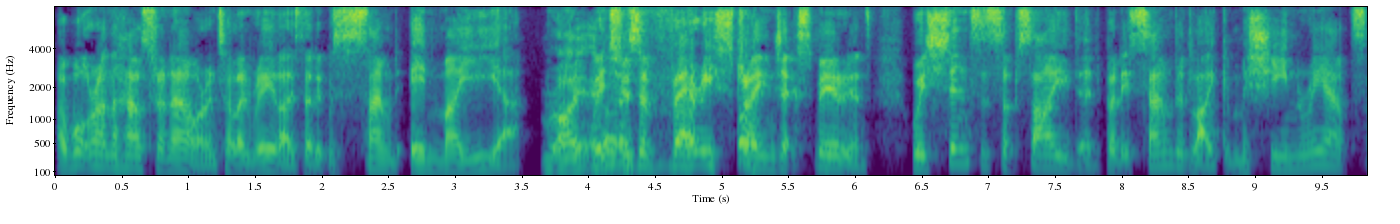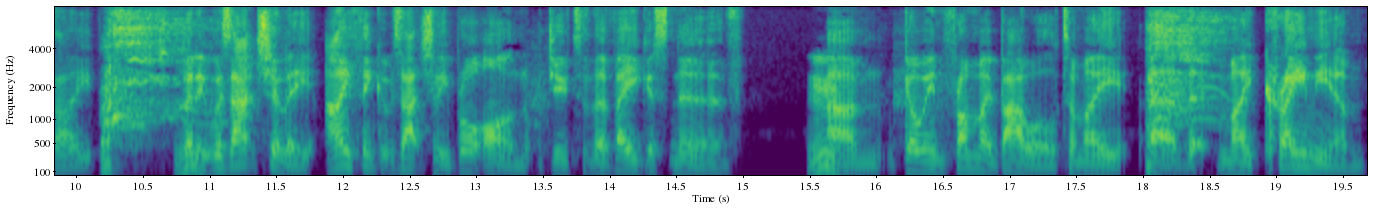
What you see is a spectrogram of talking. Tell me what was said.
I walked around the house for an hour until I realised that it was sound in my ear, Right. which okay. was a very strange experience. Which since has subsided, but it sounded like machinery outside. but it was actually, I think it was actually brought on due to the vagus nerve um, going from my bowel to my uh, the, my cranium,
